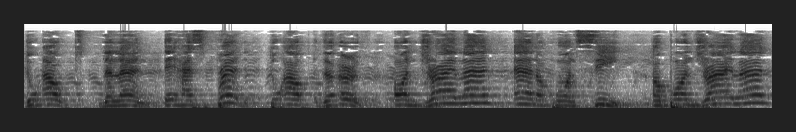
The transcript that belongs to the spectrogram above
throughout the land. It has spread throughout the earth on dry land and upon sea, upon dry land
